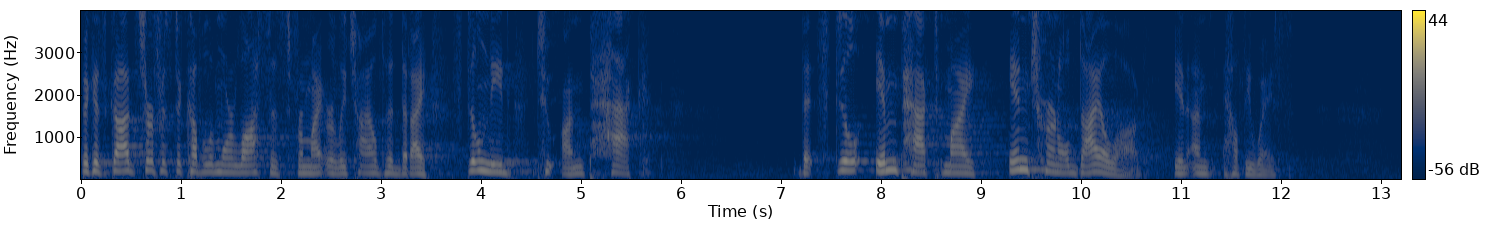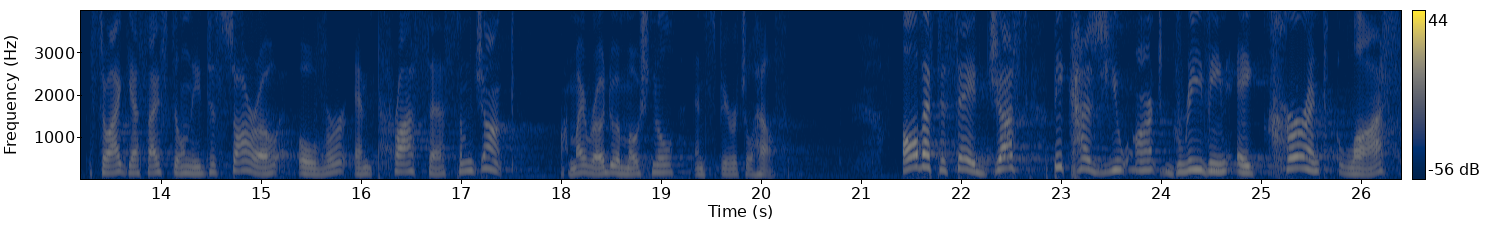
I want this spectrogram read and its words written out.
because God surfaced a couple of more losses from my early childhood that I still need to unpack, that still impact my internal dialogue in unhealthy ways. So I guess I still need to sorrow over and process some junk on my road to emotional and spiritual health. All that to say, just because you aren't grieving a current loss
